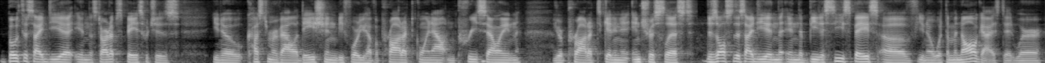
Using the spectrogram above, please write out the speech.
both this idea in the startup space, which is, you know, customer validation before you have a product going out and pre-selling your product getting an interest list. There's also this idea in the in the B2C space of, you know, what the Minaal guys did where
